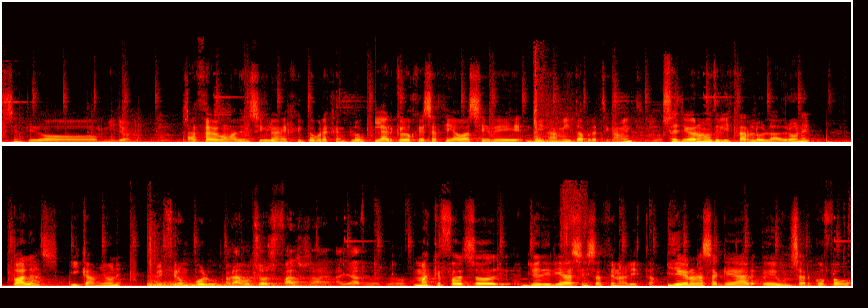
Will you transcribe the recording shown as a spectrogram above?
62 millones. Hace algo más de un siglo en Egipto, por ejemplo, la arqueología se hacía a base de dinamita prácticamente. O sea, llegaron a utilizar los ladrones, palas y camiones, lo hicieron polvo. Habrá muchos falsos ha- hallazgos, ¿no? Más que falso, yo diría sensacionalista. Y llegaron a saquear eh, un sarcófago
